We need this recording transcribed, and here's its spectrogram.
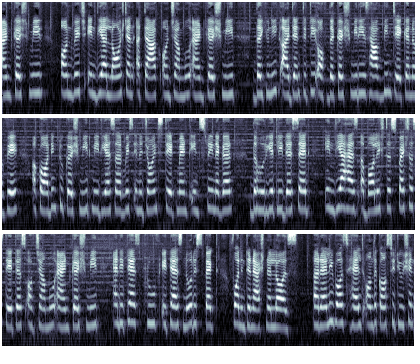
and Kashmir on which India launched an attack on Jammu and Kashmir. The unique identity of the Kashmiris have been taken away, according to Kashmir Media Service in a joint statement in Srinagar. The Hurriyat leader said India has abolished the special status of Jammu and Kashmir, and it has proved it has no respect for international laws. A rally was held on the Constitution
